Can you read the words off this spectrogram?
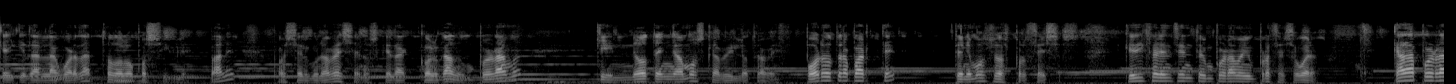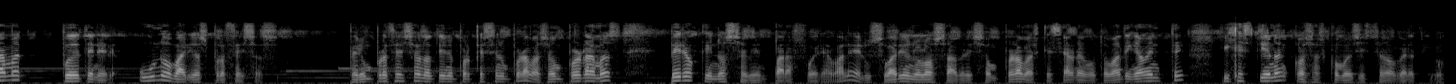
que hay que darle a guardar todo lo posible, ¿vale? Pues si alguna vez se nos queda colgado un programa, que no tengamos que abrirlo otra vez. Por otra parte, tenemos los procesos. ¿Qué diferencia entre un programa y un proceso? Bueno, cada programa puede tener uno o varios procesos, pero un proceso no tiene por qué ser un programa, son programas pero que no se ven para afuera, ¿vale? El usuario no los abre, son programas que se abren automáticamente y gestionan cosas como el sistema operativo.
